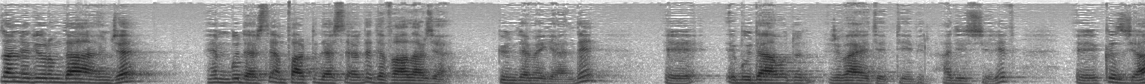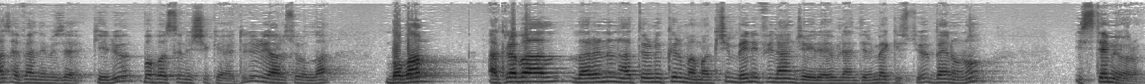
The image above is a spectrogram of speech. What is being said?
Zannediyorum daha önce hem bu derste hem farklı derslerde defalarca gündeme geldi. Ee, Ebu Davud'un rivayet ettiği bir hadis-i şerif. Ee, kızcağız Efendimiz'e geliyor, babasını şikayet ediyor. Ya Resulallah, babam akrabalarının hatırını kırmamak için beni filanca ile evlendirmek istiyor. Ben onu istemiyorum.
